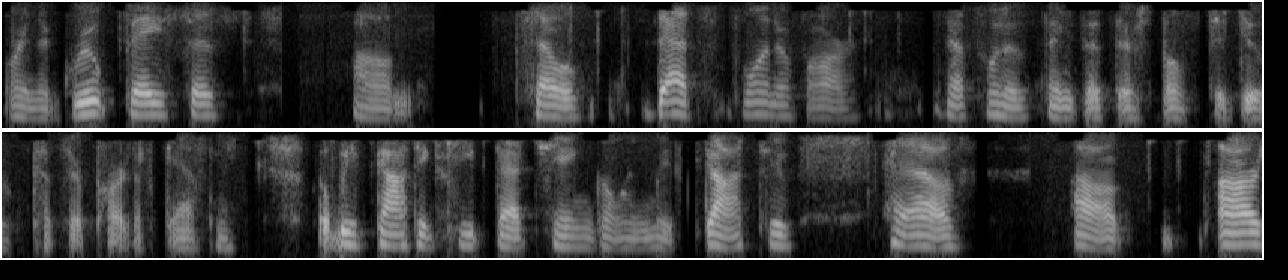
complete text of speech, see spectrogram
or in a group basis um, so that's one of our that's one of the things that they're supposed to do because they're part of Gaffney. But we've got to keep that chain going. We've got to have uh, our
